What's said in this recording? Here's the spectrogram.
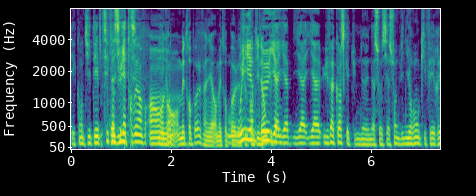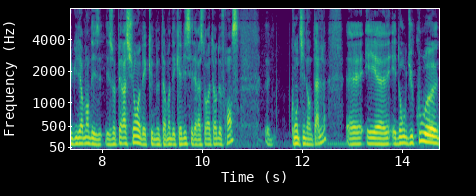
les quantités C'est facile à trouver en, en- Les en métropole, enfin en métropole. oui, un peu. Il y a, il y a- il y a- il y a Uvacos, qui est une, une association de vignerons qui fait régulièrement des, des opérations avec notamment des cavistes et des restaurateurs de France. Continentales. Euh, et, euh, et donc, du coup, euh,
